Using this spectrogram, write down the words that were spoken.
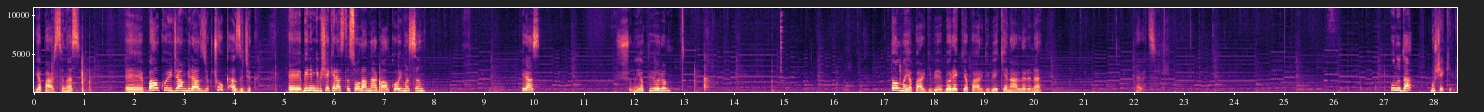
yaparsınız. Ee, bal koyacağım birazcık, çok azıcık. Ee, benim gibi şeker hastası olanlar bal koymasın. Biraz şunu yapıyorum. Dolma yapar gibi, börek yapar gibi kenarlarına. Evet. Bunu da bu şekilde.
